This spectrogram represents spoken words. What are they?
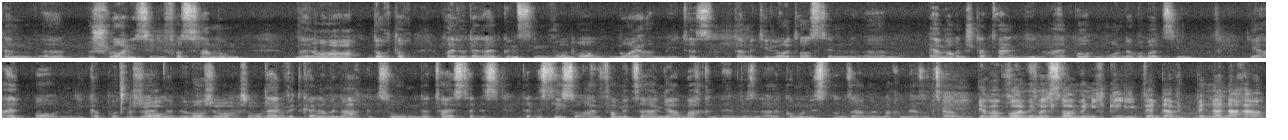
dann äh, beschleunigst du die Verslammung, weil Ja. du doch doch, weil du dann halt günstigen Wohnraum neu anbietest, damit die Leute aus den ähm, ärmeren Stadtteilen, die in Altbauten wohnen, darüber ziehen. Die Altbauten, die kaputten so, bleiben dann über. so, so, da ja. wird keiner mehr nachgezogen. Das heißt, das ist, das ist nicht so einfach mit sagen, ja, machen. Ne? Wir sind alle Kommunisten und sagen, wir machen mehr Sozialwohnungen. Ja, aber wollen wir nicht, wollen wir nicht geliebt werden, David? Wenn da nachher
